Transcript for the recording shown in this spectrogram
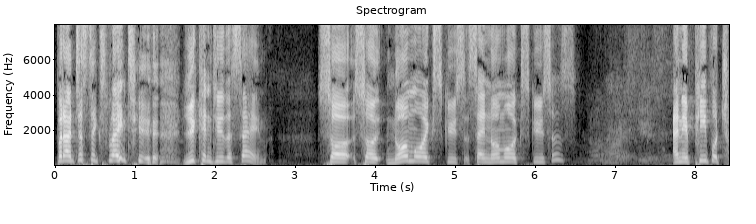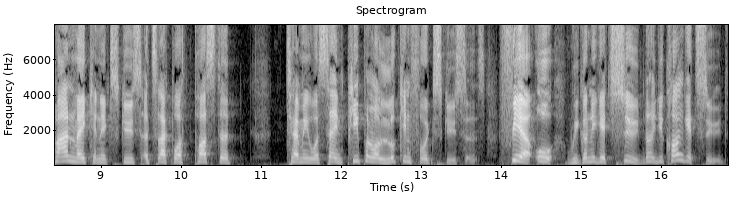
But I just explained to you, you can do the same. So, so no more excuses. Say no more excuses. And if people try and make an excuse, it's like what Pastor Tammy was saying people are looking for excuses. Fear, oh, we're going to get sued. No, you can't get sued.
